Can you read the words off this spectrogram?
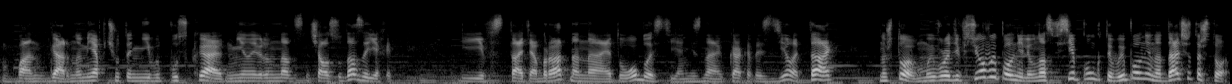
в ангар. Но меня почему-то не выпускают. Мне, наверное, надо сначала сюда заехать и встать обратно на эту область. Я не знаю, как это сделать. Так, ну что, мы вроде все выполнили, у нас все пункты выполнены. Дальше-то что?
